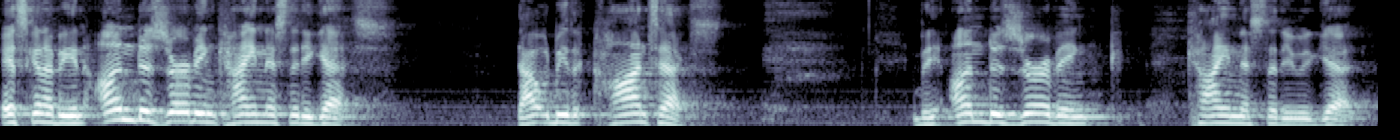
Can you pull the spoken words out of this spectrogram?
it's going to be an undeserving kindness that he gets. That would be the context. Be undeserving kindness that he would get.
